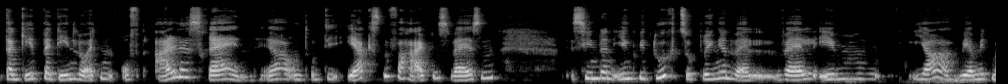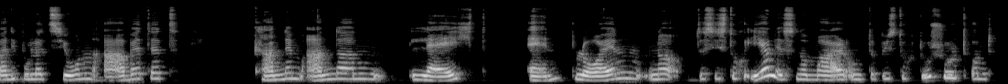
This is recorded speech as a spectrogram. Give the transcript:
dann geht bei den Leuten oft alles rein. Ja? Und, und die ärgsten Verhaltensweisen sind dann irgendwie durchzubringen, weil, weil eben, ja, wer mit Manipulation arbeitet, kann dem anderen leicht einbläuen, na, das ist doch eh alles normal und da bist doch du schuld und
